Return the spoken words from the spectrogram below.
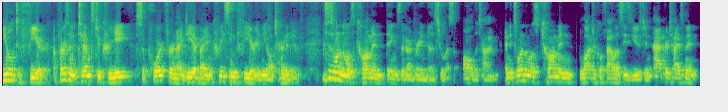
Appeal to fear. A person attempts to create support for an idea by increasing fear in the alternative. This is one of the most common things that our brain does to us all the time. And it's one of the most common logical fallacies used in advertisement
